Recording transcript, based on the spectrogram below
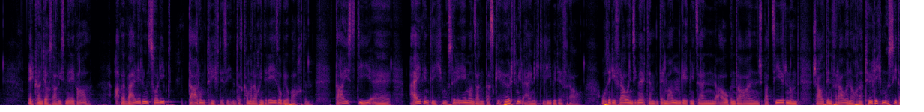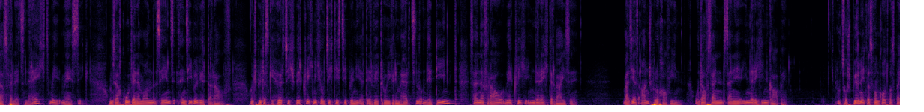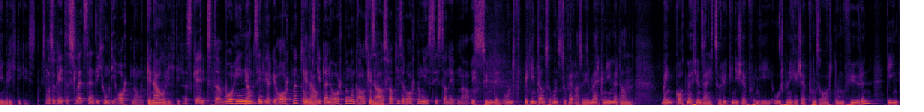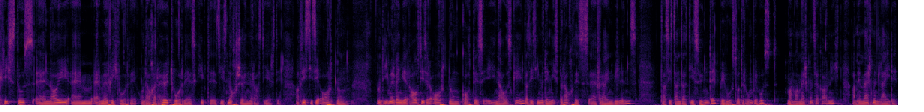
Er könnte auch sagen, ist mir egal. Aber weil er uns so liebt, darum trifft es ihn. Und das kann man auch in der Ehe so beobachten. Da ist die, äh, eigentlich muss der Ehemann sagen, das gehört mir eigentlich, die Liebe der Frau. Oder die Frau, wenn sie merkt, der Mann geht mit seinen Augen da spazieren und schaut den Frauen nach. Natürlich muss sie das verletzen, rechtmäßig. Und es ist auch gut, wenn ein Mann sensibel wird darauf und spürt, das gehört sich wirklich nicht und sich diszipliniert. Er wird ruhiger im Herzen und er dient seiner Frau wirklich in der rechter Weise. Weil sie hat Anspruch auf ihn und auf sein, seine innere Hingabe und so spüren etwas von Gott, was bei ihm richtig ist. Also geht es letztendlich um die Ordnung. Genau, richtig. Es geht, da, wohin ja. sind wir geordnet und genau. es gibt eine Ordnung und alles, was genau. außerhalb dieser Ordnung ist, ist dann eben auch. Ist Sünde und beginnt aus uns zu ver Also wir merken immer dann, wenn Gott möchte uns eigentlich zurück in die, Schöpf in die ursprüngliche Schöpfungsordnung führen, die in Christus äh, neu ähm, ermöglicht wurde und auch erhöht wurde. Es, gibt, es ist noch schöner als die erste. Aber es ist diese Ordnung. Und immer wenn wir aus dieser Ordnung Gottes hinausgehen, das ist immer der Missbrauch des äh, freien Willens, das ist dann die Sünde, bewusst oder unbewusst. Manchmal merkt man es ja gar nicht, aber man merkt, man leidet.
